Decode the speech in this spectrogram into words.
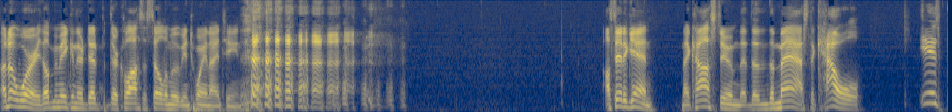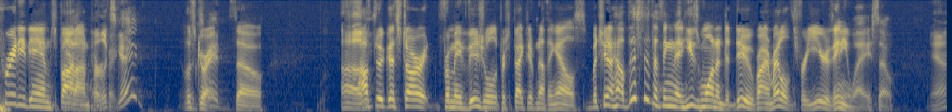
Oh, don't worry. They'll be making their dead, their Colossus solo movie in 2019. I'll say it again. That costume, the, the the mask, the cowl is pretty damn spot on Perfect. It looks good. It looks, great. So Um, off to a good start from a visual perspective, nothing else. But you know how this is the thing that he's wanted to do, Ryan Reynolds, for years anyway. So Yeah,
